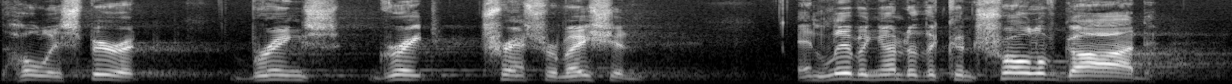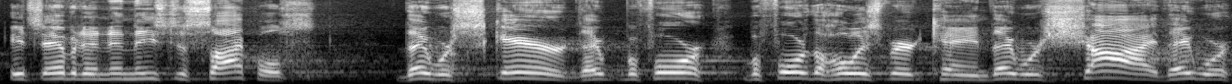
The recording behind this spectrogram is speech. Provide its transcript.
The Holy Spirit brings great transformation. And living under the control of God it's evident in these disciples. They were scared. They, before, before the Holy Spirit came, they were shy. They were,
